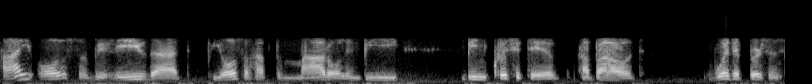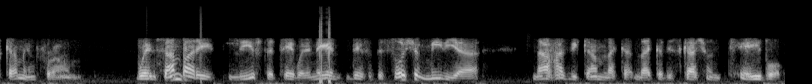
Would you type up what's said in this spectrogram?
I also believe that we also have to model and be be inquisitive about where the person is coming from. When somebody leaves the table, and again, the, the social media now has become like a like a discussion table,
